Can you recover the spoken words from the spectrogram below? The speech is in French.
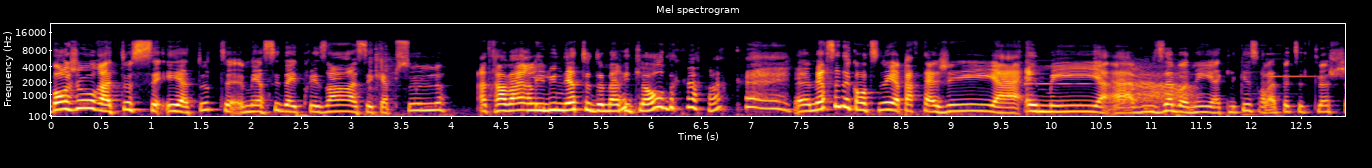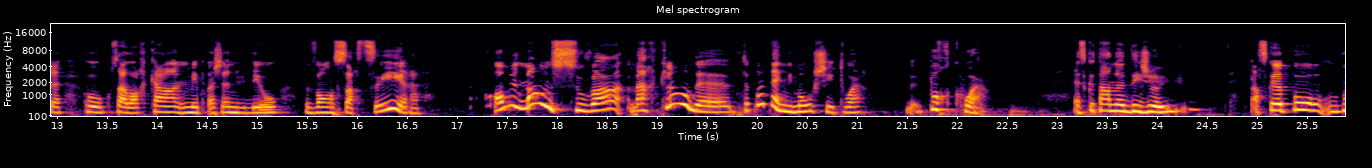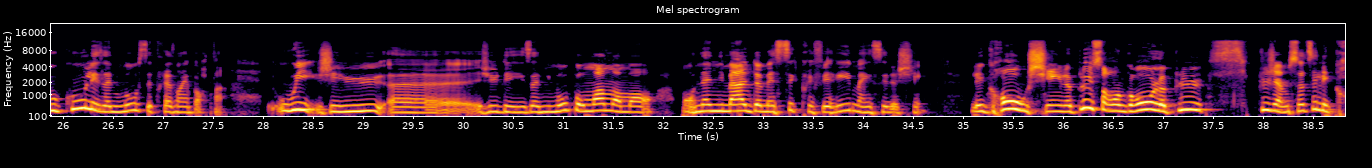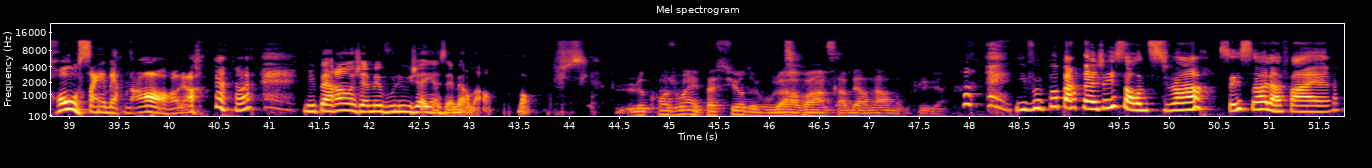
bonjour à tous et à toutes. Merci d'être présents à ces capsules à travers les lunettes de Marie-Claude. Euh, merci de continuer à partager, à aimer, à vous abonner, à cliquer sur la petite cloche pour savoir quand mes prochaines vidéos vont sortir. On me demande souvent, Marc-Claude, euh, t'as pas d'animaux chez toi? Pourquoi? Est-ce que tu en as déjà eu? Parce que pour beaucoup, les animaux, c'est très important. Oui, j'ai eu, euh, eu des animaux. Pour moi, mon, mon, animal domestique préféré, ben, c'est le chien. Les gros chiens, le plus ils sont gros, le plus, plus j'aime ça. Tu sais, les gros Saint-Bernard, là. Mes parents n'ont jamais voulu que j'aille un Saint-Bernard. Bon. Le conjoint n'est pas sûr de vouloir avoir un Saint-Bernard non plus. Hein. Il veut pas partager son divan. C'est ça l'affaire.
